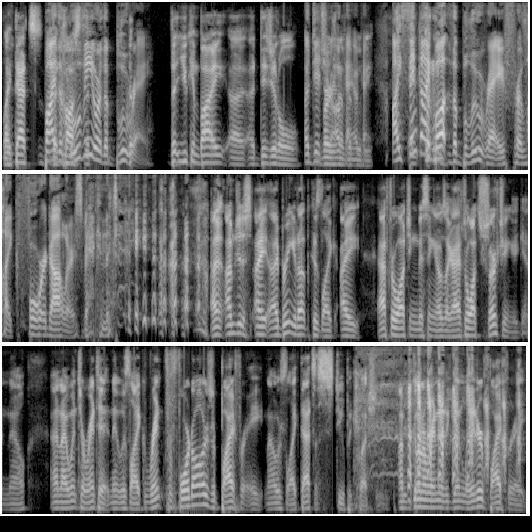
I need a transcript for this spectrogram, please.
Like that's By the, cost movie that, or the Blu-ray? That you can buy uh, a digital A digital. version Okay, of the okay. movie. I think I bought the Blu-ray for like four dollars back in the day. I, I'm just I, I bring it up because like I after watching Missing, I was like I have to watch Searching again now, and I went to rent it, and it was like rent for four dollars or buy for eight, and I was like that's a stupid question. I'm gonna rent it again later, buy for eight.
